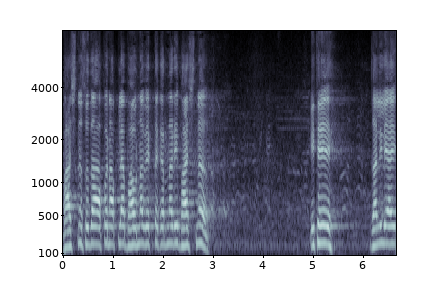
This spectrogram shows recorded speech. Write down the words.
भाषणं सुद्धा आपण आपल्या भावना व्यक्त करणारी भाषणं इथे झालेली आहे.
